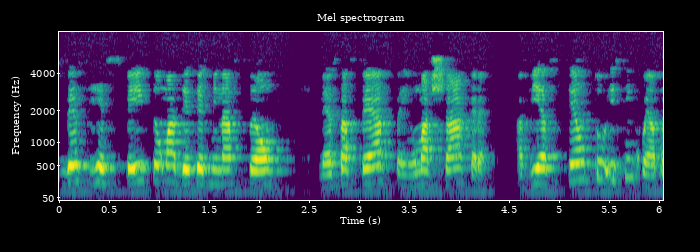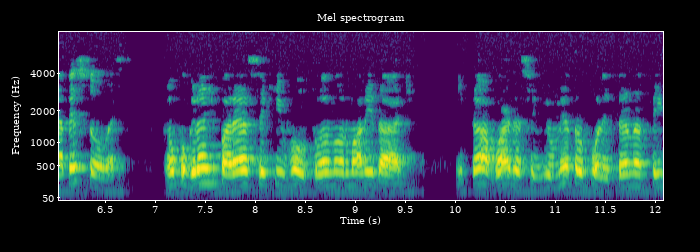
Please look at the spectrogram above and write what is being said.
desrespeitam a determinação. Nessa festa, em uma chácara, havia 150 pessoas. Campo Grande parece que voltou à normalidade. Então, a Guarda Civil Metropolitana tem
